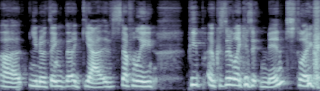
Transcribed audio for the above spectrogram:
uh, you know, thing that like, yeah, it's definitely people because they're like, is it mint? Like,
